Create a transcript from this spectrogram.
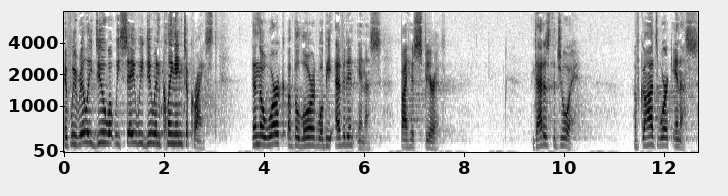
if we really do what we say we do in clinging to Christ, then the work of the Lord will be evident in us by His Spirit. That is the joy of God's work in us.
